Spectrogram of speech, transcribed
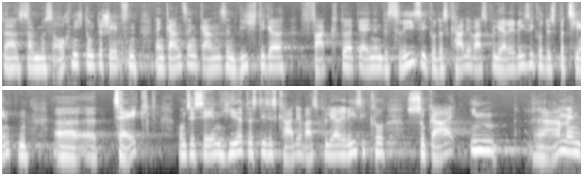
da soll man es auch nicht unterschätzen, ein ganz, ein ganz ein wichtiger Faktor, der Ihnen das Risiko, das kardiovaskuläre Risiko des Patienten äh, zeigt. Und Sie sehen hier, dass dieses kardiovaskuläre Risiko sogar im Rahmen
